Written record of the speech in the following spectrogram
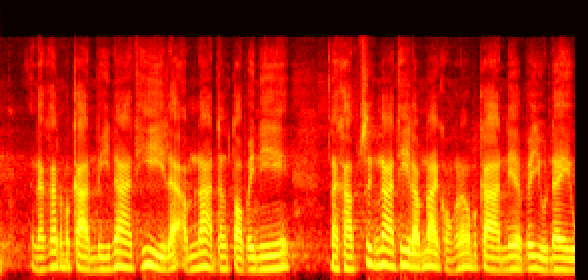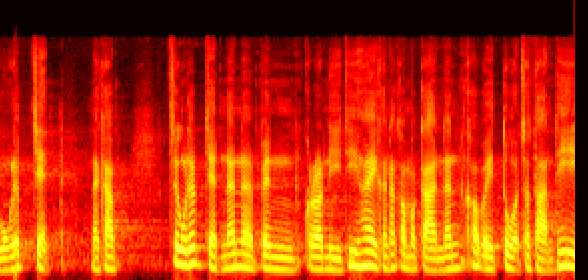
20 นะครับคณะกรรมการมีหน้าที่และอำนาจดังต่อไปนี้นะครับซึ่งหน้าที่และอำนาจของคณะกรรมการเนี่ยไปอยู่ในวงเล็บ7นะครับซึ่งวงเล็บเจ็ดนั้นเป็นกรณีที่ให้คณะกรรมการนั้นเข้าไปตรวจสถานที่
